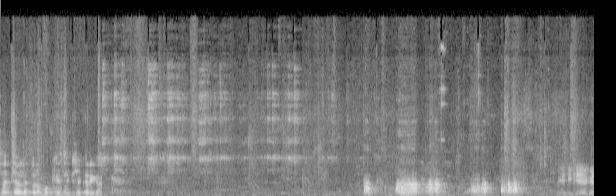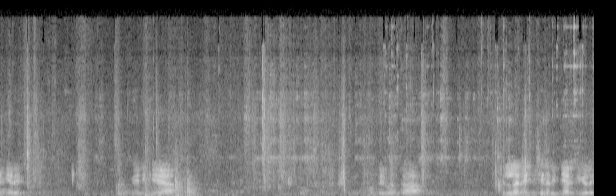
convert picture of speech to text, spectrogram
ಸಂಚಾಲಕರು ಮುಖ್ಯ ಶಿಕ್ಷಕರಿಗೆ ವೇದಿಕೆಯ ಗಣ್ಯರೇ, ವೇದಿಕೆಯ ಮುಂದಿರುವಂತಹ ಎಲ್ಲ ನೆಚ್ಚಿನ ವಿದ್ಯಾರ್ಥಿಗಳೇ,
